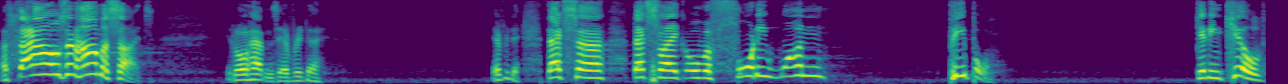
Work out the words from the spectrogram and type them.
A thousand homicides. It all happens every day. Every day. That's, uh, that's like over 41 people getting killed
